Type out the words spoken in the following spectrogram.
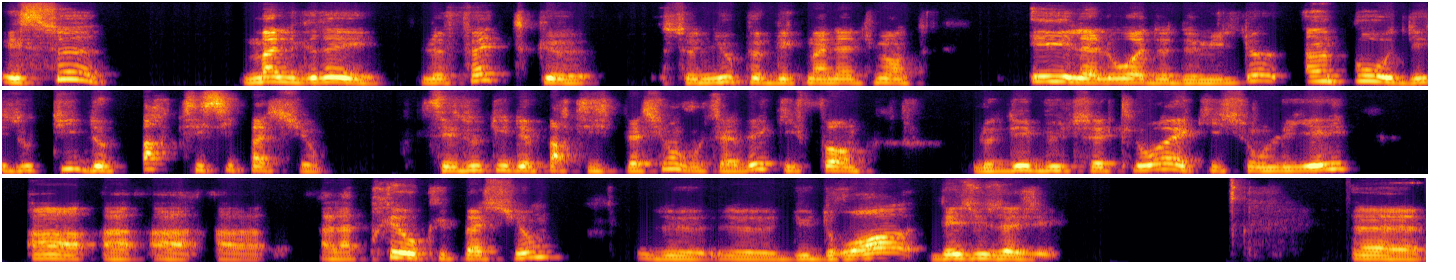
Et ce, malgré le fait que ce New Public Management et la loi de 2002 imposent des outils de participation. Ces outils de participation, vous savez, qui forment le début de cette loi et qui sont liés à, la préoccupation du droit des usagers. Euh,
